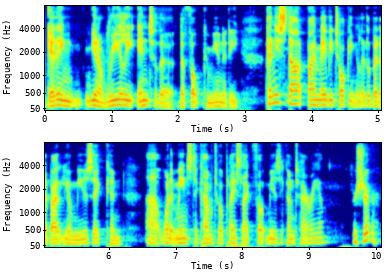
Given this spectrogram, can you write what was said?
getting, you know, really into the, the folk community. Can you start by maybe talking a little bit about your music and uh, what it means to come to a place like Folk Music Ontario? For sure.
